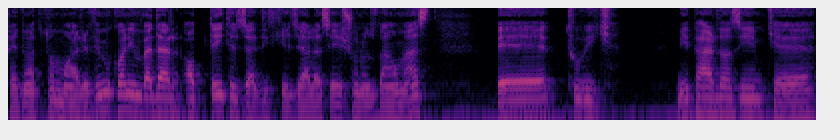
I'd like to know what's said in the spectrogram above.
خدمتتون معرفی می‌کنیم و در update جدید که جلسه 16 هم است به Tweak می‌پردازیم که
